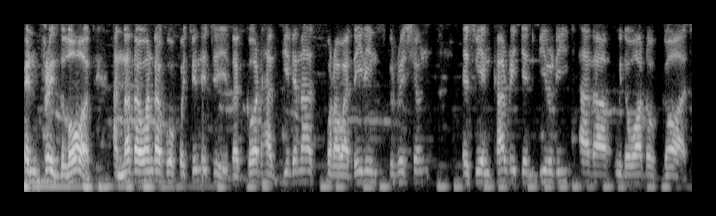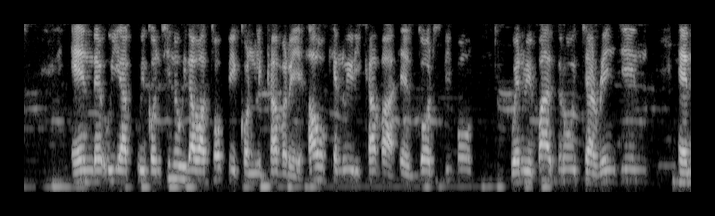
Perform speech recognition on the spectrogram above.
and praise the Lord. Another wonderful opportunity that God has given us for our daily inspiration as we encourage and build each other with the word of God. And we are we continue with our topic on recovery. How can we recover as God's people when we pass through challenging and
